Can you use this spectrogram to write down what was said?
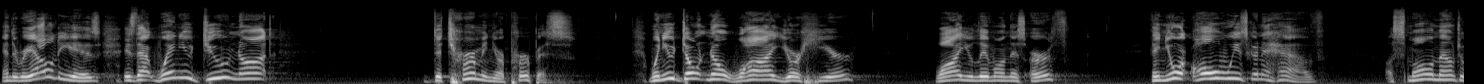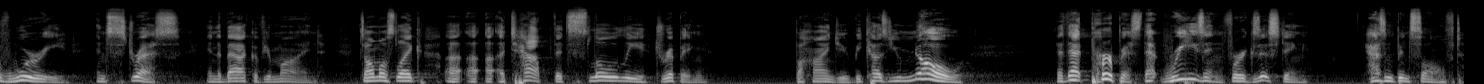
And the reality is is that when you do not determine your purpose, when you don't know why you're here, why you live on this earth, then you're always going to have a small amount of worry and stress in the back of your mind. It's almost like a, a, a tap that's slowly dripping behind you because you know that that purpose, that reason for existing, hasn't been solved.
